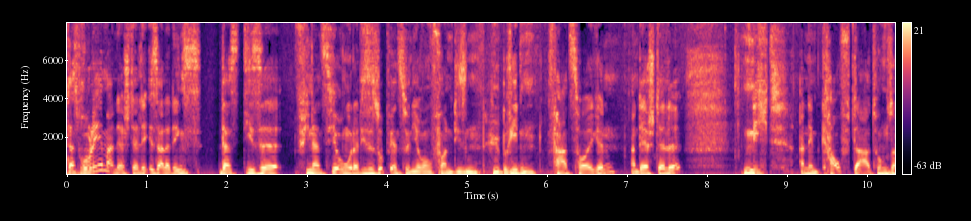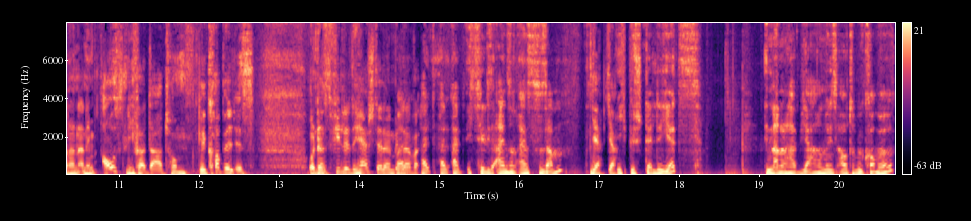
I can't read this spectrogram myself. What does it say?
Das Problem an der Stelle ist allerdings, dass diese Finanzierung oder diese Subventionierung von diesen hybriden Fahrzeugen an der Stelle nicht an dem Kaufdatum, sondern an dem Auslieferdatum gekoppelt ist. Und dass viele Hersteller Weil, mittlerweile... halt, halt, halt, ich zähle jetzt eins und eins zusammen. Ja, ja. Ich bestelle jetzt, in anderthalb Jahren, wenn ich das Auto bekomme,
